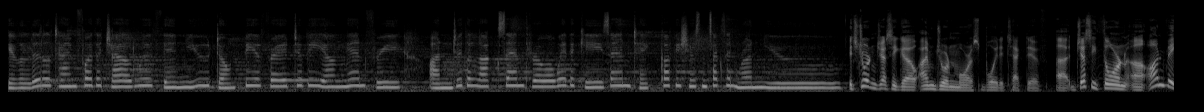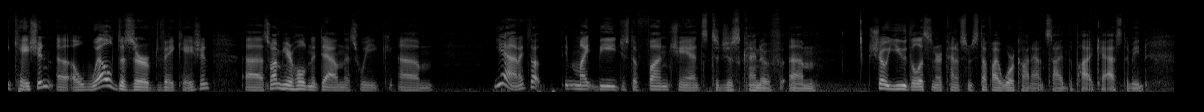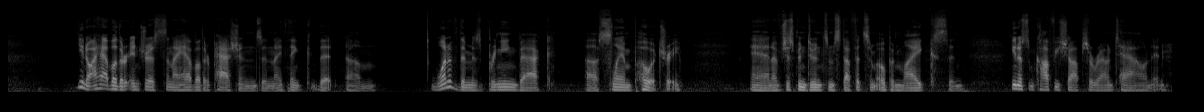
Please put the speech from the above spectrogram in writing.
Give a little time for the child within you. Don't be afraid to be young and free. Undo the locks and throw away the keys and take off your shoes and socks and run you. It's Jordan Jesse Go. I'm Jordan Morris, boy detective. Uh, Jesse Thorne uh, on vacation, uh, a well deserved vacation. Uh, so I'm here holding it down this week. Um, yeah, and I thought it might be just a fun chance to just kind of um, show you, the listener, kind of some stuff I work on outside the podcast. I mean, you know, I have other interests and I have other passions, and I think that um, one of them is bringing back uh, slam poetry. And I've just been doing some stuff at some open mics and, you know, some coffee shops around town. And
